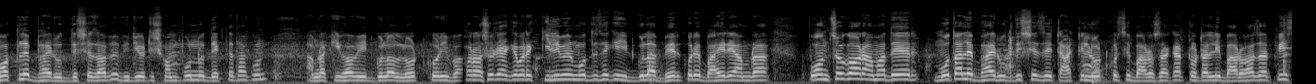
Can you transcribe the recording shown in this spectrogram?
মতলেব ভাইয়ের উদ্দেশ্যে যাবে। ভিডিওটি সম্পূর্ণ দেখতে থাকুন, আমরা কীভাবে ইটগুলো লোড করি বা সরাসরি একেবারে কিলিমের মধ্যে থেকে ইটগুলা বের করে বাইরে আমরা পঞ্চগড় আমাদের মোতালেব ভাইয়ের উদ্দেশ্যে যে ট্রাকটি লোড করছি, বারো চাকার টোটালি বারো হাজার পিস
